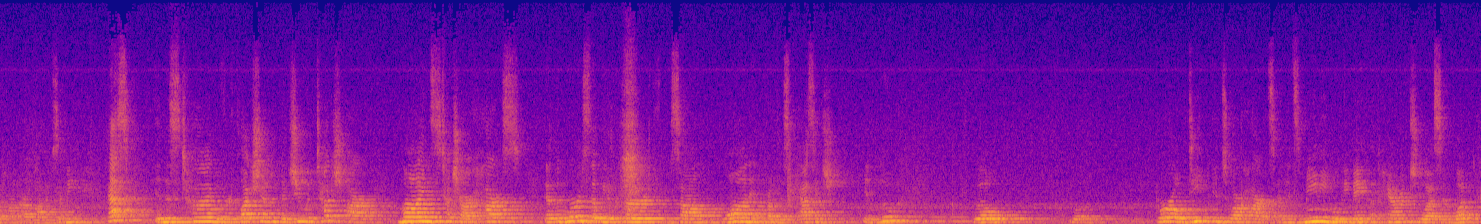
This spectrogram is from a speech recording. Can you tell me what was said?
upon our lives. And we ask in this time of reflection that you would touch our minds, touch our hearts, that the words that we have heard from Psalm 1 and from this passage in Luke will, will our hearts, and its meaning will be made apparent to us and what,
